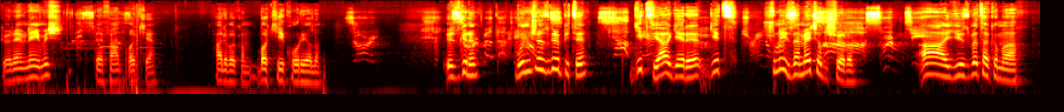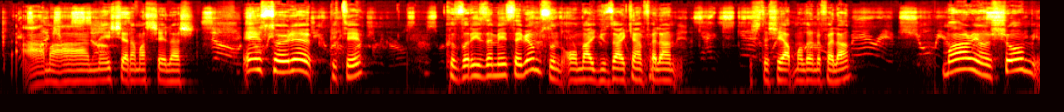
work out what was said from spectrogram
Görev neymiş? Defend Bucky. Hadi bakalım. Bucky'yi koruyalım. Üzgünüm. Bunun için üzgünüm Piti. Git ya geri. Git. Şunu izlemeye çalışıyorum. Aa yüzme takımı. Aman ne işe yaramaz şeyler. E söyle Piti. Kızları izlemeyi seviyor musun? Onlar yüzerken falan işte şey yapmalarını falan. Marion, show me.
